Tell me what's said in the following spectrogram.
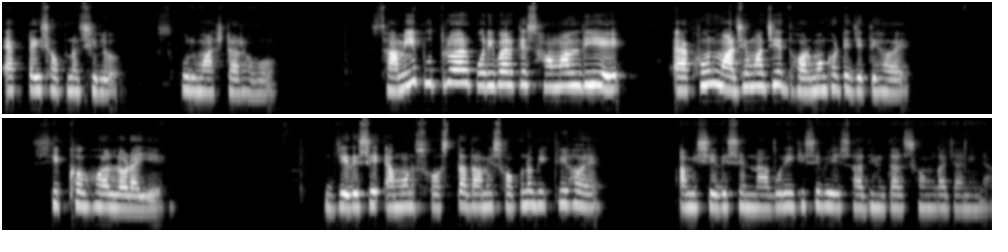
একটাই স্বপ্ন ছিল স্কুল মাস্টার হব। স্বামী, পুত্র আর পরিবারকে সামাল দিয়ে এখন মাঝে মাঝে ধর্মঘটে যেতে হয়, শিক্ষক হওয়ার লড়াইয়ে। যে দেশে এমন সস্তা দামে স্বপ্ন বিক্রি হয়, আমি সে দেশের নাগরিক হিসেবে স্বাধীনতার সংজ্ঞা জানি না।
